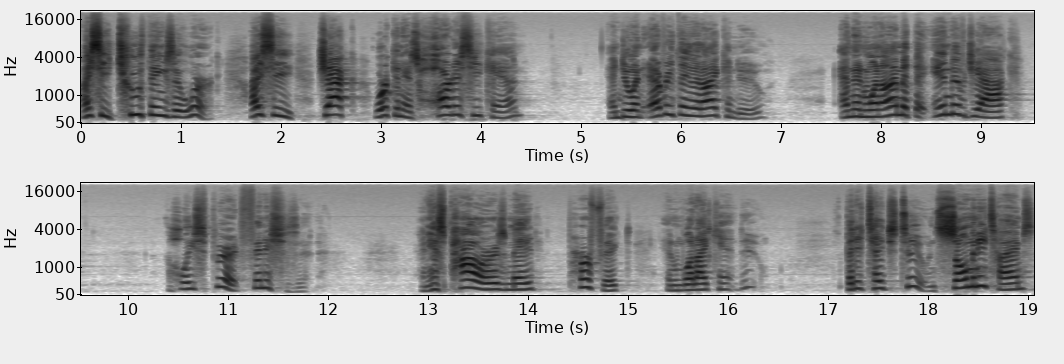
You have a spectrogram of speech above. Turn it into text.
I see two things at work. I see Jack working as hard as he can and doing everything that I can do. And then when I'm at the end of Jack, the Holy Spirit finishes it. And his power is made perfect in what I can't do. But it takes two. And so many times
